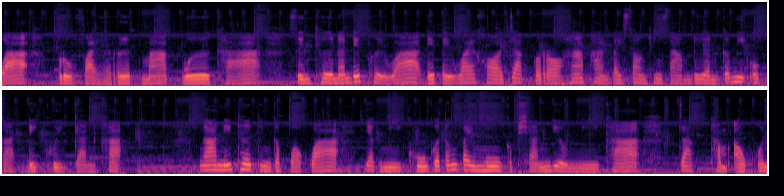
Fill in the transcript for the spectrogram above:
ว่าโปรไฟล์เลิศมากเวอร์ค่ะซึ่งเธอนั้นได้เผยว่าได้ไปไหว้คอจากรอ5ผ่านไป2-3 เดือน ก็มีโอกาสได้คุยกันค่ะ งานนี้เธอถึงกับบอกว่าอยากมีคู่ก็ต้องไปมูกับฉันเดี๋ยวนี้ค่ะจากทำเอาคน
